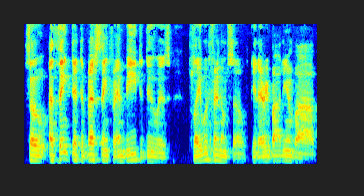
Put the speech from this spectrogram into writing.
So I think that the best thing for Embiid to do is play within himself, get everybody involved,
